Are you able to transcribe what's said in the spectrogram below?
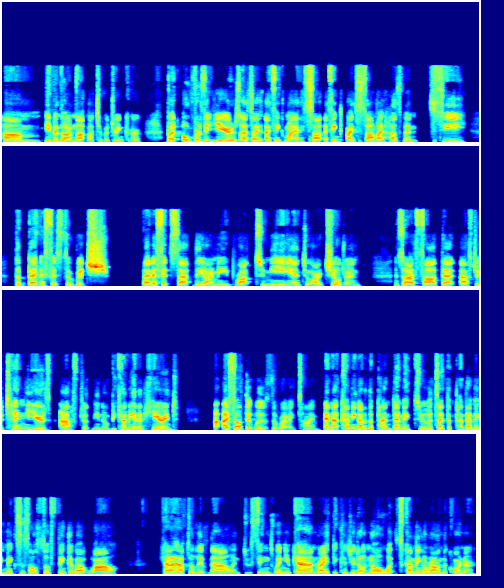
Um, even though i'm not much of a drinker. But over the years as i, I think my i saw i think i saw my husband see the benefits the rich benefits that the army brought to me and to our children. And so i thought that after 10 years after you know becoming an adherent I felt it was the right time. And coming out of the pandemic too, it's like the pandemic makes us also think about, wow, you kind of have to live now and do things when you can, right? Because you don't know what's coming around the corner.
